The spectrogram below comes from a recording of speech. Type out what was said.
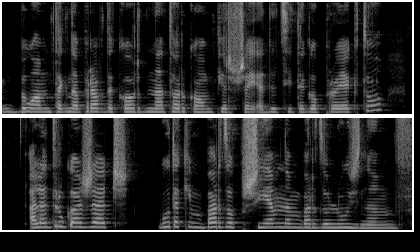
byłam tak naprawdę koordynatorką pierwszej edycji tego projektu, ale druga rzecz, był takim bardzo przyjemnym, bardzo luźnym w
